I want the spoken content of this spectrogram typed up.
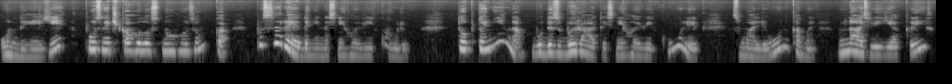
У неї позначка голосного звука посередині на сніговій кулю. Тобто Ніна буде збирати снігові кулі з малюнками, в назві яких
